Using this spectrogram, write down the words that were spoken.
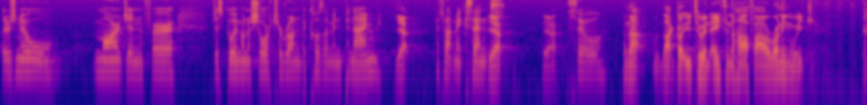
there's no margin for just going on a shorter run because I'm in Penang. Yeah. If that makes sense. Yeah. Yeah. So And that that got you to an eight and a half hour running week.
